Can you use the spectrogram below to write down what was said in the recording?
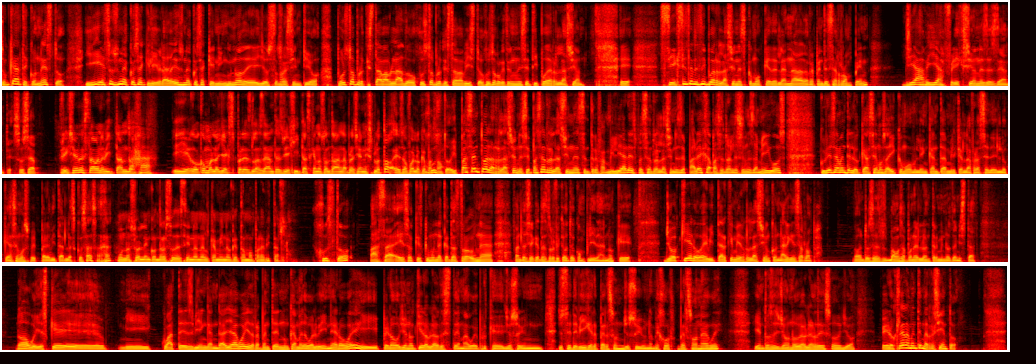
tú quédate con esto. Y eso es una cosa equilibrada, es una cosa que ninguno de ellos resintió, justo porque estaba hablado, justo porque estaba visto, justo porque tienen ese tipo de relación. Eh, si existen ese tipo de relaciones como que de la nada de repente se rompen, ya había fricciones desde antes. O sea... Fricciones estaban evitando. Ajá. Y llegó como el Oye Express, las de antes viejitas que no soltaban la presión y explotó. Eso fue lo que pasó. Justo. Y pasa en todas las relaciones. Se ¿eh? pasa en relaciones entre familiares, pasa en relaciones de pareja, pasa en relaciones de amigos. Curiosamente, lo que hacemos ahí, como le encanta a Milker la frase de lo que hacemos para evitar las cosas. Ajá. Uno suele encontrar su destino en el camino que toma para evitarlo. Justo pasa eso, que es como una una fantasía catastrófica autocumplida, ¿no? Que yo quiero evitar que mi relación con alguien se rompa. ¿no? Entonces vamos a ponerlo en términos de amistad. No, güey, es que mi cuate es bien gandalla, güey, y de repente nunca me devuelve dinero, güey, pero yo no quiero hablar de ese tema, güey, porque yo soy un, yo soy de bigger person, yo soy una mejor persona, güey, y entonces yo no voy a hablar de eso, yo, pero claramente me resiento.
